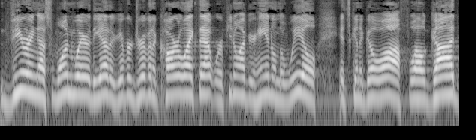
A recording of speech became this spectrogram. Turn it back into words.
veering us one way or the other. You ever driven a car like that where if you don't have your hand on the wheel, it's going to go off? Well, God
